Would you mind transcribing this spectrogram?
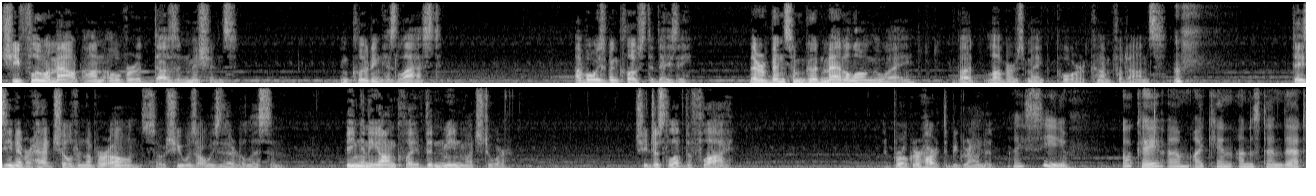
She flew him out on over a dozen missions, including his last. I've always been close to Daisy. There have been some good men along the way, but lovers make poor confidants. Daisy never had children of her own, so she was always there to listen. Being in the Enclave didn't mean much to her. She just loved to fly. It broke her heart to be grounded. I see. Okay, um, I can understand that.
